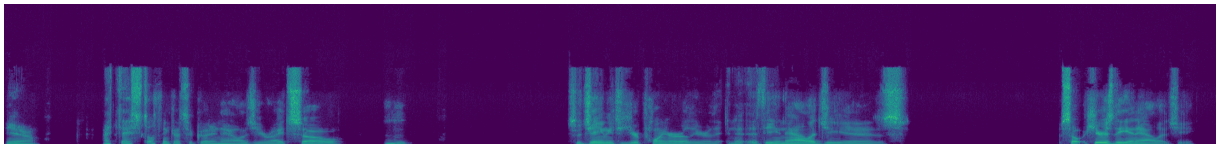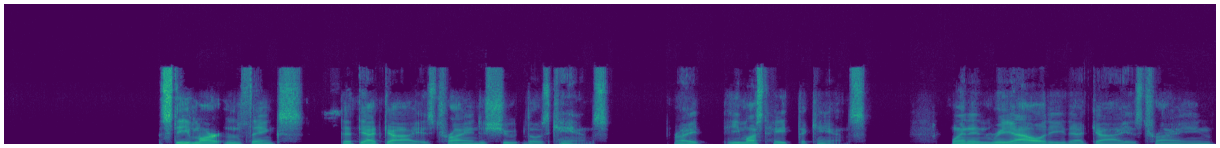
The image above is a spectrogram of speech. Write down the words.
Yeah. I, th- I still think that's a good analogy, right? So, mm-hmm. so Jamie, to your point earlier, the, the analogy is so here's the analogy Steve Martin thinks that that guy is trying to shoot those cans, right? He must hate the cans. When in reality, that guy is trying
